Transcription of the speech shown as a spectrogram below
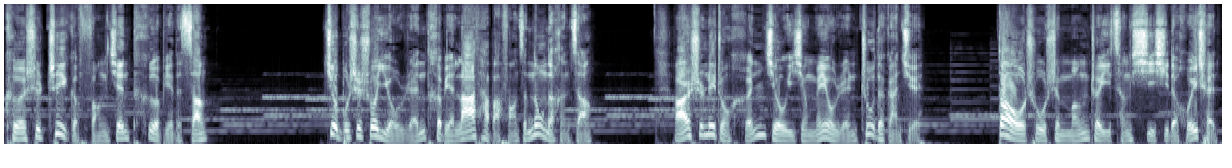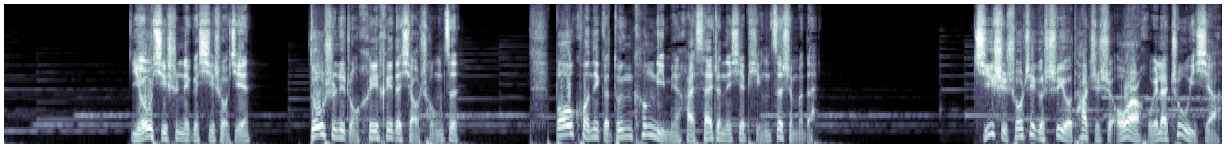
可是这个房间特别的脏，就不是说有人特别邋遢把房子弄得很脏，而是那种很久已经没有人住的感觉，到处是蒙着一层细细的灰尘。尤其是那个洗手间，都是那种黑黑的小虫子，包括那个蹲坑里面还塞着那些瓶子什么的。即使说这个室友他只是偶尔回来住一下，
